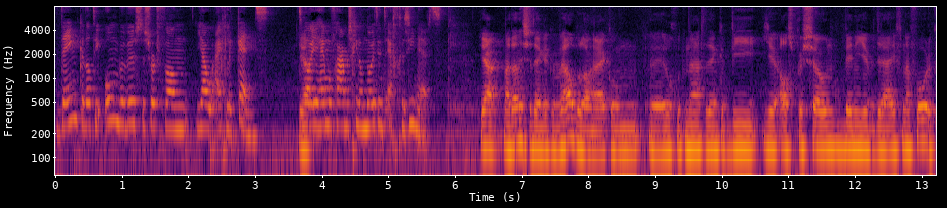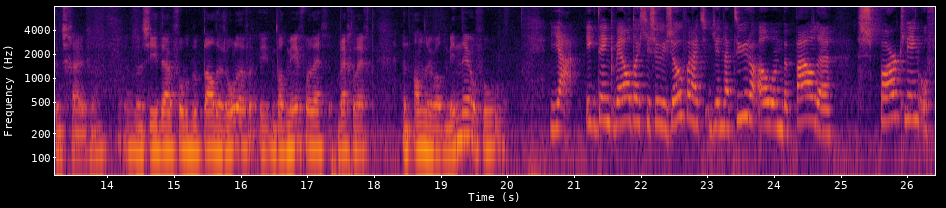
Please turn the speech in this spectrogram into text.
denken dat hij onbewust een soort van jou eigenlijk kent. Terwijl je hem of haar misschien nog nooit in het echt gezien hebt. Ja, maar dan is het denk ik wel belangrijk om uh, heel goed na te denken wie je als persoon binnen je bedrijf naar voren kunt schuiven. Dan zie je daar bijvoorbeeld bepaalde rollen wat meer voor leg, weggelegd een andere wat minder? Of hoe? Ja, ik denk wel dat je sowieso vanuit je nature al een bepaalde sparkling of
